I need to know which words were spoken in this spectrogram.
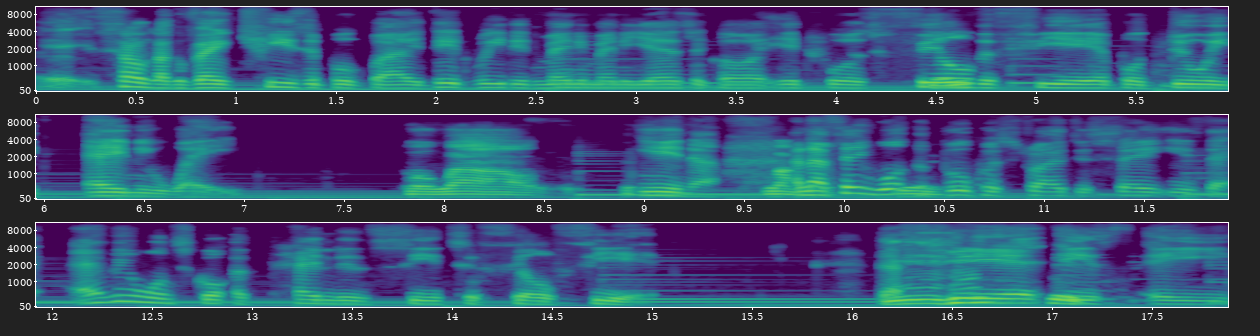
it sounds like a very cheesy book, but I did read it many many years ago. It was feel the fear, but do it anyway. Oh wow! You know. wow. And I think what the book was trying to say is that everyone's got a tendency to feel fear. That Mhm. fear is a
